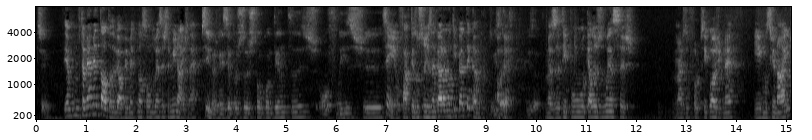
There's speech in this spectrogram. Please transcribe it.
Sim. É, também é mental, estás a ver? Obviamente não são doenças terminais, não é? Sim, mas nem sempre as pessoas estão contentes ou felizes. eh, Sim, o facto de teres um sorriso na cara não te impede de ter cancro. Exato. Ok. Exato. Mas é tipo aquelas doenças mais do foro psicológico, né? E emocionais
